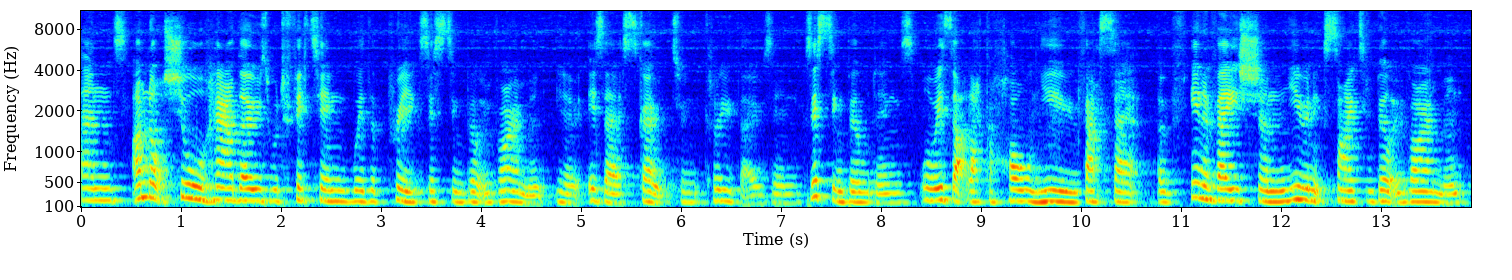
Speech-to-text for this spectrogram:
And I'm not sure how those would fit in with a pre existing built environment. You know, is there scope to include those in existing buildings, or is that like a whole new facet of innovation, new and exciting built environment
